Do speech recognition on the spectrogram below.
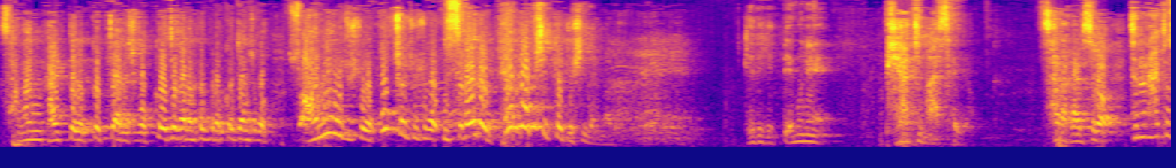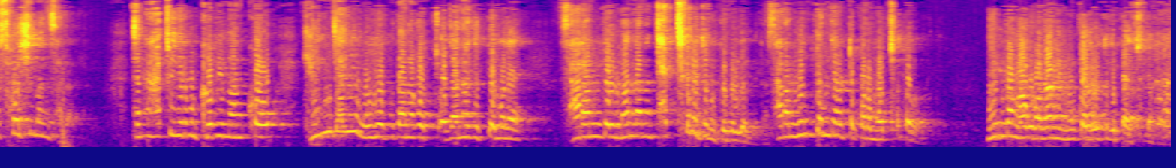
상한 갈대를 끄지 않으시고 꺼져가는 등불을 끄지 않으시고 쏴내어 주시고 고쳐 주시고 이스라엘을 회복시켜 주신단 말이에요. 그러기 때문에 피하지 마세요. 살아갈수록 저는 아주 소심한 사람. 저는 아주 여러분 겁이 많고 굉장히 우여부단하고 쪼잔하기 때문에 사람들 만나는 자체를 저는 겁을 냅니다. 사람 눈동자를 똑바로 못 쳐다봅니다. 민망하고 나는 눈깔을 어떻게 빨리 쳐다봐요.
